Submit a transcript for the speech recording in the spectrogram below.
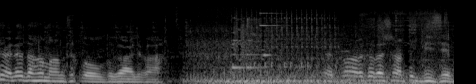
Şöyle daha mantıklı oldu galiba. Evet bu arkadaş artık bizim.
